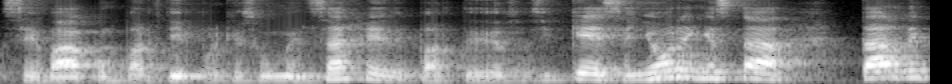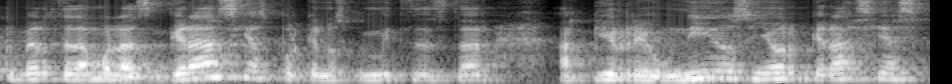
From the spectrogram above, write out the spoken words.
se va a compartir, porque es un mensaje de parte de Dios. Así que, Señor, en esta tarde primero te damos las gracias porque nos permites estar aquí reunidos, Señor. Gracias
